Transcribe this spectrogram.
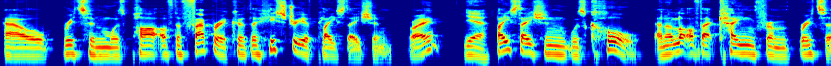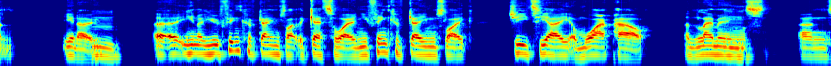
how Britain was part of the fabric of the history of PlayStation, right? Yeah, PlayStation was cool, and a lot of that came from Britain. You know, mm Uh, you know, you think of games like The Getaway, and you think of games like GTA and Wipeout and Lemmings, mm. and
